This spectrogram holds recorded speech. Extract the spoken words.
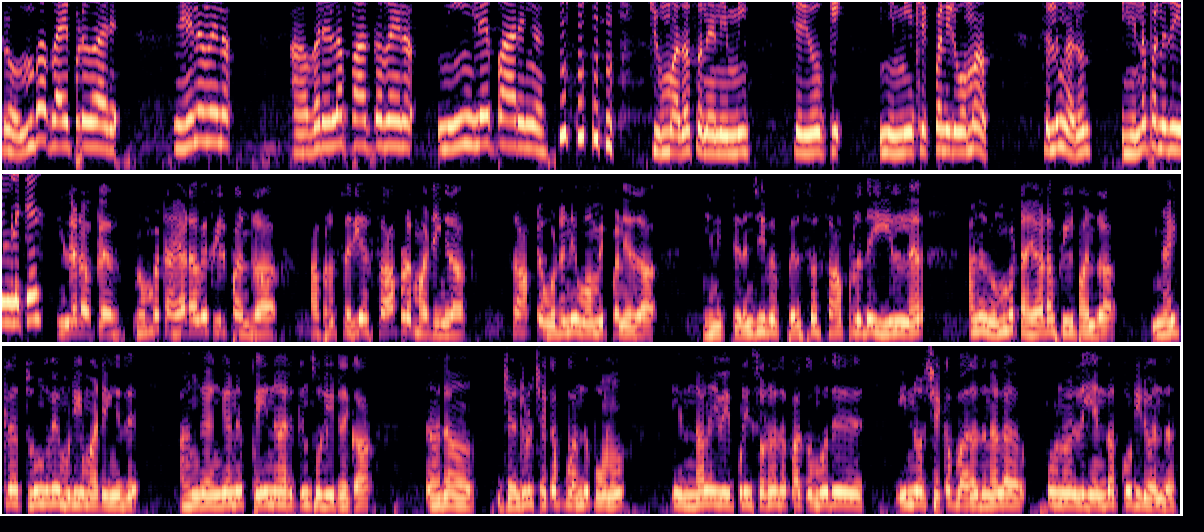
ரொம்ப பயப்படுவாரு. வேணாம் வேணாம். அவரெல்லாம் பார்க்க வேணாம். நீங்களே பாருங்க. சும்மா தான் சொன்னேன் நிம்மி. சரி ஓகே. நிம்மியை செக் பண்ணிடுவோமா? சொல்லுங்க அருண். என்ன பண்ணுது உங்களுக்கு இல்ல டாக்டர். ரொம்ப டயர்டாவே ஃபீல் பண்றா. அப்புறம் சரியா சாப்பிட மாட்டேங்கிறா. சாப்பிட்ட உடனே வாமிட் பண்ணிடுறா. எனக்கு தெரிஞ்சு இவ பெருசா சாப்பிடுறதே இல்ல. ஆனா ரொம்ப டயர்டா ஃபீல் பண்றா. நைட்ல தூங்கவே முடிய மாட்டேங்குது. அங்க அங்கன்னு பெயினா இருக்குன்னு சொல்லிட்டு இருக்கா. அதான் ஜெனரல் செக்அப் வந்து போகணும். இருந்தாலும் இவ இப்படி சொல்றத பார்க்கும்போது இன்னொரு செக்அப் வரதுனால இல்லையா தான் கூட்டிட்டு வந்தேன்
